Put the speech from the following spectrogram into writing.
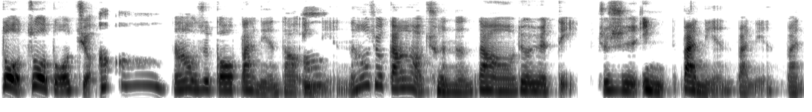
做做多久？哦哦，然后我是勾半年到一年，然后就刚好全能到六月底，就是一半年、半年、半年。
